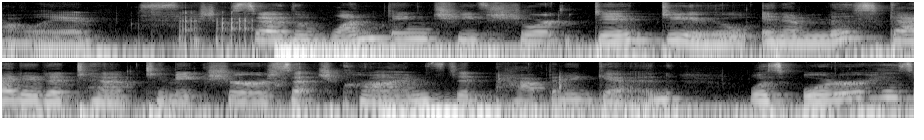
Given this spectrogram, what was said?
probably So short. So the one thing Chief Short did do in a misguided attempt to make sure such crimes didn't happen again was order his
